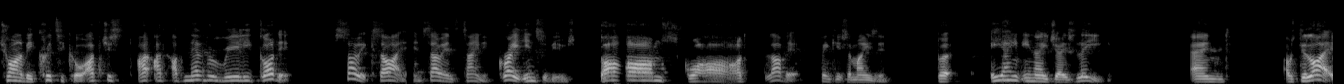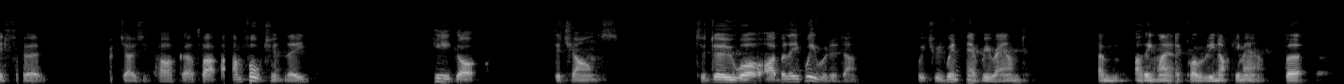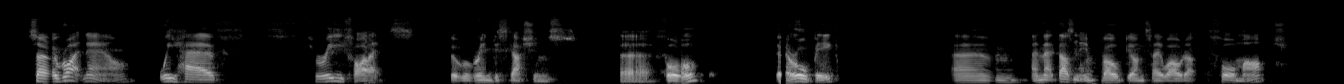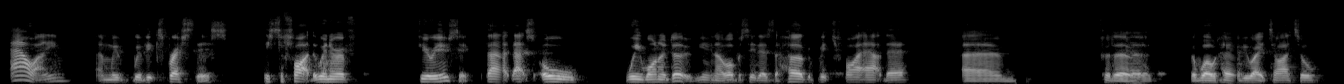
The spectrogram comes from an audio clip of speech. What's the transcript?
trying to be critical. I've just, I, have never really got it. So exciting, so entertaining. Great interviews. Bomb squad. Love it. Think it's amazing. But he ain't in AJ's league. And I was delighted for Joseph Parker, but unfortunately, he got the chance to do what I believe we would have done, which was win every round. And I think might probably knock him out. But so right now we have three fights that we're in discussions uh, for. They're all big, um, and that doesn't involve Deontay Wilder for March. Our aim, and we've we've expressed this, is to fight the winner of Fury Usyk. That that's all we want to do. You know, obviously there's the Hrgovic fight out there um, for the the world heavyweight title.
